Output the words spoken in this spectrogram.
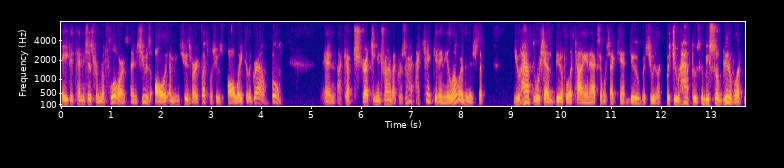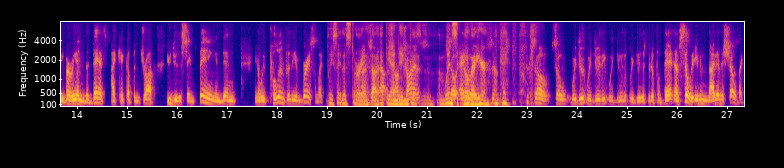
eight to ten inches from the floor, and she was all. I mean, she was very flexible. She was all the way to the ground. Boom. And I kept stretching and trying, like Rosario, I can't get any lower than this. She's like, you have to. Well, she has a beautiful Italian accent, which I can't do. But she was like, but you have to. It's gonna be so beautiful. At the very end of the dance, I kick up and drop. You do the same thing, and then you know we pull in for the embrace. I'm like, please say this story. Uh, so, happy so ending. I'm, I'm wincing so anyway, over here. So, okay. so so we do we do the we do the, we do this beautiful dance. I'm still even the night of the show. Like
